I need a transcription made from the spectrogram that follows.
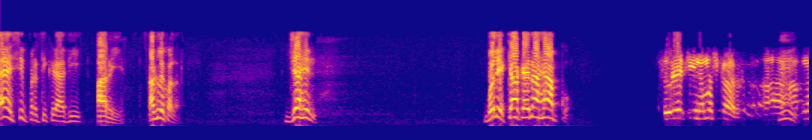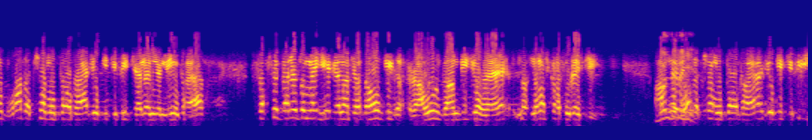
ऐसी प्रतिक्रिया भी आ रही है। अगले कॉलर जय हिंद। बोलिए क्या कहना है आपको? सूर्य जी नमस्कार। आपने बहुत अच्छा मुद्दा उठाया जो कि किसी चैनल ने नहीं उठाया। सबसे पहले तो मैं ये कहना चाहता हूँ कि राहुल गांधी जो है नमस्कार सुरेश जी। आपने बहुत अच्छा मुद्दा उठाया जो कि किसी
